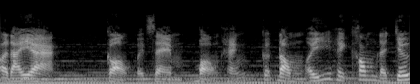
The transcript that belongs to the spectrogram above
ở đây à? Còn phải xem bọn hắn có đồng ý hay không đã chứ?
